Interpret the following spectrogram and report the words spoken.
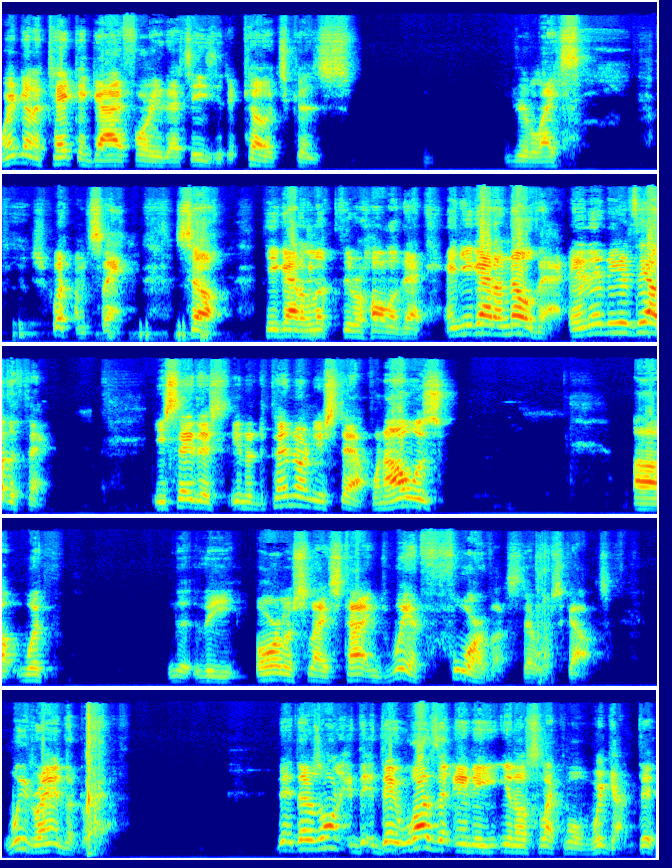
we're going to take a guy for you that's easy to coach because you're lazy. That's what I'm saying. So you got to look through all of that, and you got to know that. And then here's the other thing: you say this, you know, depending on your staff. When I was uh, with the, the Oilers slash Titans, we had four of us that were scouts. We ran the draft. There's only there wasn't any, you know. It's like, well, we got this.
